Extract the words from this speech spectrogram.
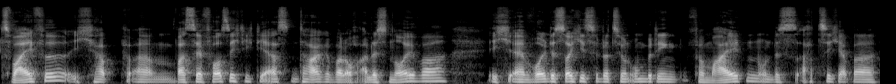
Zweifel. Ich hab, ähm, war sehr vorsichtig die ersten Tage, weil auch alles neu war. Ich äh, wollte solche Situationen unbedingt vermeiden und es hat sich aber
